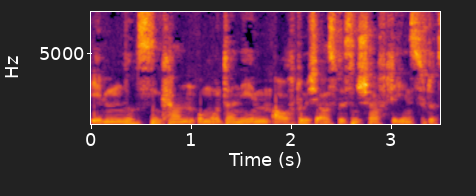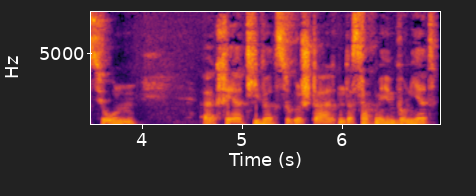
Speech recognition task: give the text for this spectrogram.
eben nutzen kann, um Unternehmen, auch durchaus wissenschaftliche Institutionen äh, kreativer zu gestalten. Das hat mir imponiert,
